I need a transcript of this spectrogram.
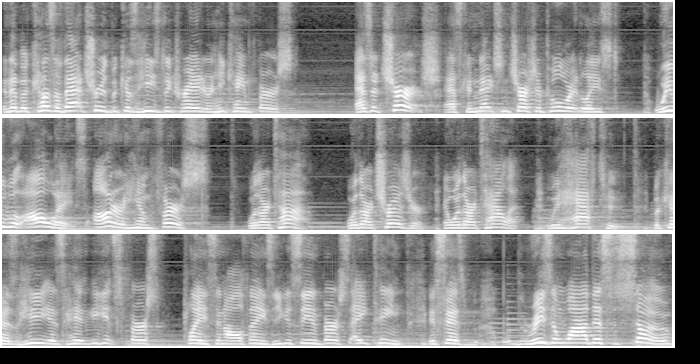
And that because of that truth, because he's the creator and he came first, as a church, as Connection Church and Pooler at least, we will always honor him first with our time with our treasure and with our talent. We have to because he is he gets first place in all things. You can see in verse 18 it says the reason why this is so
